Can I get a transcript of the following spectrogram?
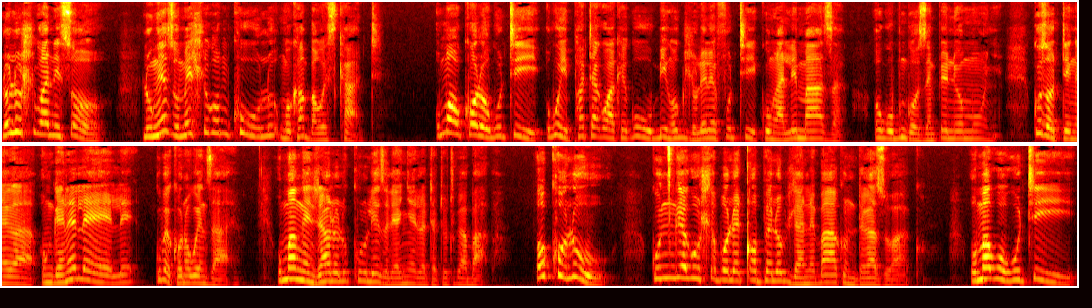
Lolu hlukaniso lungenza umehluko omkhulu ngokuhamba kwesikhathi. Uma ukholwa ukuthi ukuyiphatha kwakhe kubi ngokudlulele futhi kungalimaza okubungozi empilweni yomunye kuzodingeka ungenelele kube khona okwenzayo. Uma ngenjalo lukhulu liyeza liyanyelela dadethu kababa. Okukhulu kuncike kuhlobo lweqophelo obudlane bakho nodakazi wakho. Uma kuwukuthi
